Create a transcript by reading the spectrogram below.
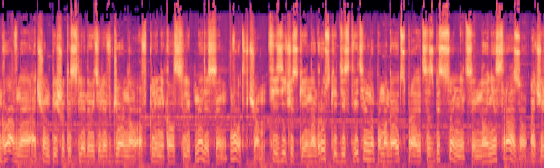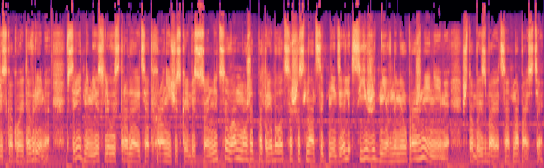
Главное, о чем пишут исследователи в Journal of Clinical Sleep Medicine, вот в чем. Физические нагрузки действительно помогают справиться с бессонницей, но не сразу, а через какое-то время. В среднем, если вы страдаете от хронической бессонницы, вам может потребоваться 16 недель с ежедневными упражнениями, чтобы избавиться от напасти.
